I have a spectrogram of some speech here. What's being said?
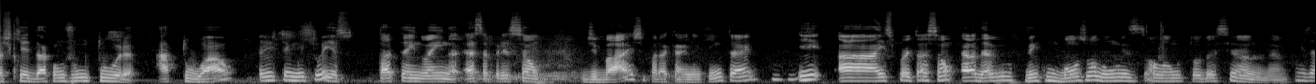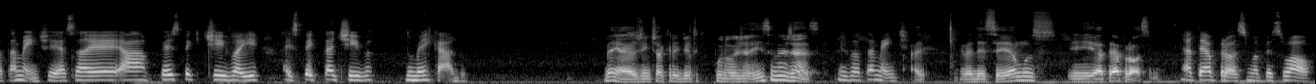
acho que da conjuntura atual, a gente tem muito isso. Está tendo ainda essa pressão de baixa para a carne aqui interna Uhum. e a exportação ela deve vir com bons volumes ao longo de todo esse ano, né? Exatamente. Essa é a perspectiva aí, a expectativa do mercado. Bem, a gente acredita que por hoje é isso, né, Jéssica? Exatamente. Agradecemos e até a próxima. Até a próxima, pessoal.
